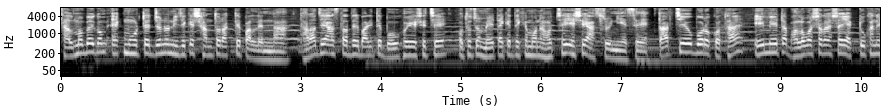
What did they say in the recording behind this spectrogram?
সালমা বেগম এক মুহূর্তের জন্য নিজেকে শান্ত রাখতে পারলেন না। তারা যে আজ তাদের বাড়িতে বউ হয়ে এসেছে, অথচ মেয়েটাকে দেখে মনে হচ্ছে এসে আশ্রয় নিয়েছে। তার চেয়েও বড় কথা, এই মেয়েটা ভালোবাসার আশায় একটুখানি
